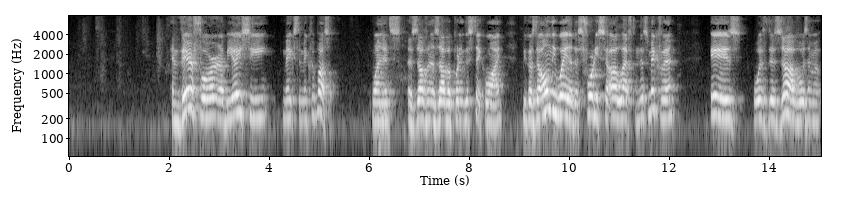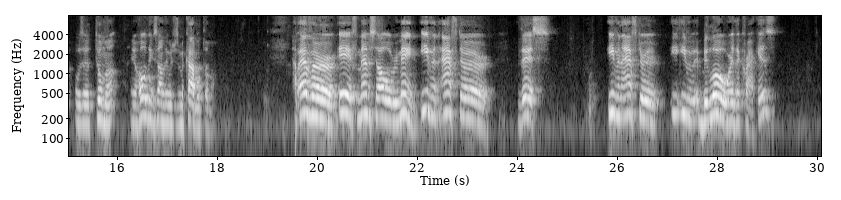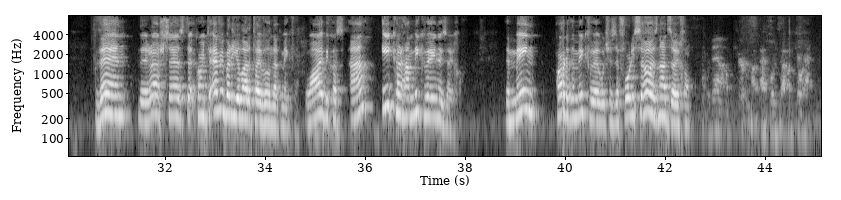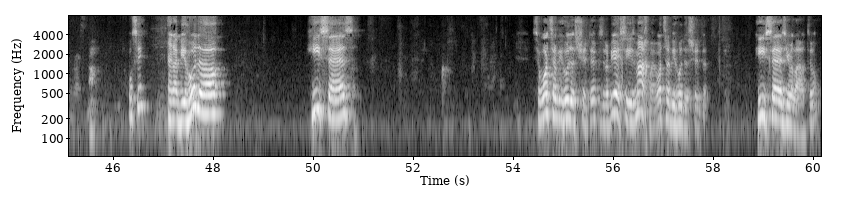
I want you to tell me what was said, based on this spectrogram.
And therefore, Rabbi Yossi makes the mikveh puzzle when it's a zav and a zava putting the stick. Why? Because the only way that there's 40 sa'ah left in this mikveh is with the zav was a, was a tuma, you're holding something which is makabel tuma. However, if mem will remain even after this, even after even below where the crack is, then the Rosh says that according to everybody, you're allowed to toivel in that mikveh. Why? Because ah, ikar hamikveh The main part of the mikveh, which is the 40 sa'ah, is not zeichel. We'll see. And Rabbi Yehuda, he says, so what's Rabbi Yehuda's shitta? Because Rabbi Yossi is machma. What's Rabbi Yehuda's shitta? He says you're allowed to.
